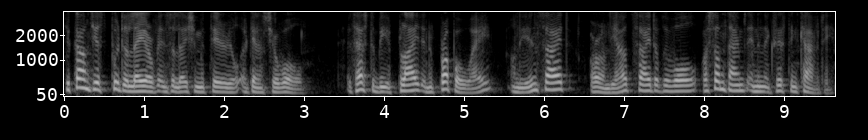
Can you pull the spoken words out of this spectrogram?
You can't just put a layer of insulation material against your wall. It has to be applied in a proper way on the inside or on the outside of the wall or sometimes in an existing cavity.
